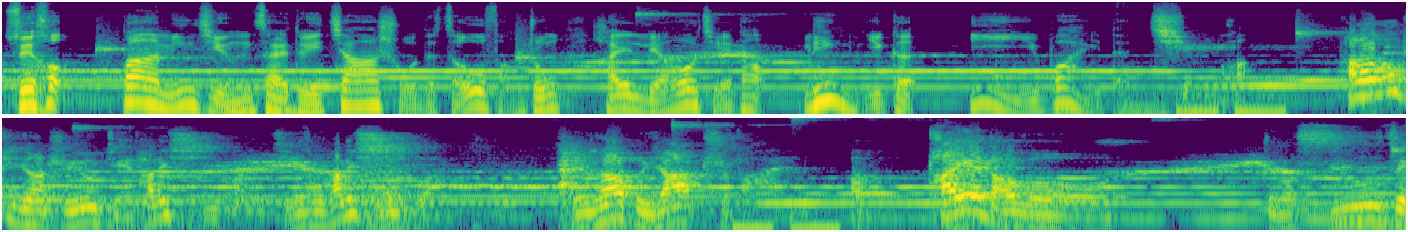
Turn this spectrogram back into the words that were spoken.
随后，办案民警在对家属的走访中，还了解到另一个意外的情况。她老公平常是有接她的习惯，接送她的习惯，接送她回家吃饭。他也到过这个死者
